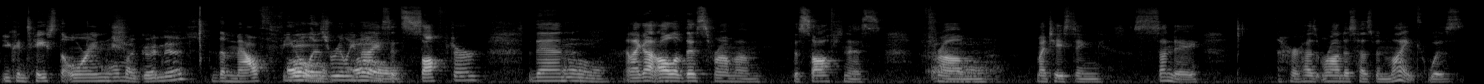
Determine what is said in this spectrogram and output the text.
you can taste the orange. Oh my goodness. The mouth feel Oh, is really nice. oh. It's softer than Oh. and I got all of this from um, the softness from Oh. my tasting Sunday. Her husband, Rhonda's husband, Mike, was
